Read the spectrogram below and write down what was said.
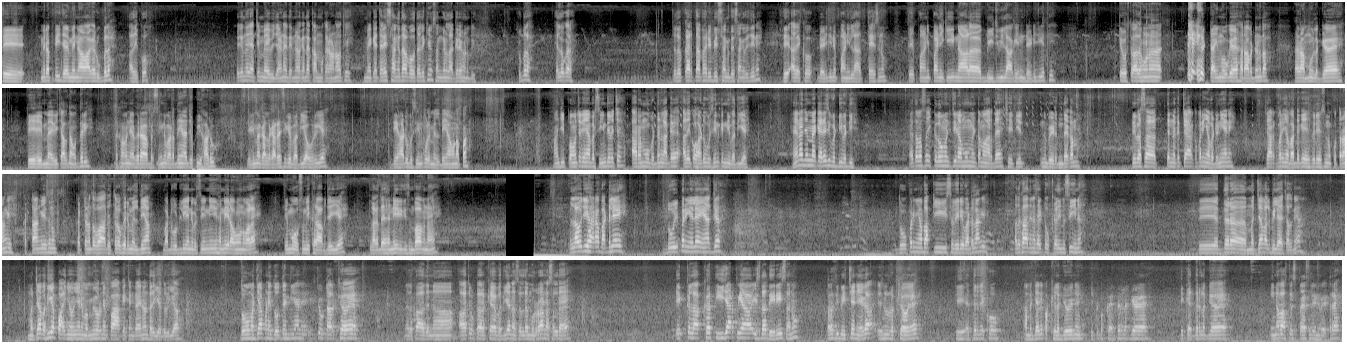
ਤੇ ਮੇਰਾ ਭਤੀਜਾ ਮੇਰੇ ਨਾਲ ਆ ਗਿਆ, ਰੂਬਲ। ਆ ਦੇਖੋ। ਇਹ ਕਹਿੰਦਾ, ਚਾਚੇ, ਮੈਂ ਵੀ ਜਾਣਾ, ਤੇਰੇ ਨਾਲ ਕਹਿੰਦਾ ਕੰਮ ਕਰਾਉਣਾ ਉੱਥੇ। ਮੈਂ ਕਿਹਾ, ਚਲੇ ਸੰਗਦਾ ਬਹੁਤ ਹੈ ਦੇਖਿਓ ਸੰਗਣ ਲੱਗ ਰਿਹਾ ਹੁਣ ਵੀ। ਰੂਬਲ ਹੈਲੋ ਕਰ। ਚਲੋ, ਕਰਤਾ ਫਿਰ ਵੀ ਸੰਗਦੇ ਸੰਗਦੇ ਜੀ ਨੇ। ਤੇ ਆ ਦੇਖੋ, ਡੈਡੀ ਜੀ ਨੇ ਪਾਣੀ ਲਾ ਦਿੱਤਾ ਇਸ ਨੂੰ। ਤੇ ਪਾਣੀ ਪਾਣੀ ਕੀ ਨਾਲ ਬੀਜ ਵੀ ਲਾ ਗਏ ਨੇ ਡੈਡੀ ਜੀ ਇੱਥੇ। ਤੇ ਉਸ ਤੋਂ ਬਾਅਦ ਹੁਣ ਟਾਈਮ ਹੋ ਗਿਆ ਹਰਾ ਵੱਢਣ ਦਾ, ਰਾਮੂ ਲੱਗਿਆ ਹੋਇਆ ਹੈ ਤੇ ਮੈਂ ਵੀ ਚੱਲਦਾ ਉਧਰ ਹੀ। ਦਿਖਾਉਂਦੇ ਆ ਫਿਰ ਆ ਬਰਸੀਨ ਵੱਢਦੇ ਆ ਅੱਜ ਉਹੀ ਹਾੜੂ, ਜਿਹੜੀ ਮੈਂ ਗੱਲ ਕਰ ਰਿਹਾ ਸੀ ਕਿ ਵਧੀਆ ਹੋ ਰਹੀ ਹੈ। ਤੇ ਹਾੜੂ ਬਰਸੀਨ ਕੋਲੇ ਮਿਲਦੇ ਆ ਹੁਣ ਆਪਾਂ। ਹਾਂਜੀ, ਪਹੁੰਚ ਗਏ ਆ ਬਰਸੀਨ ਦੇ ਵਿੱਚ ਆ ਵੱਢਣ ਲੱਗ ਰਿਹਾ ਆ ਦੇਖੋ ਹਾੜੂ ਬਰਸੀਨ ਕਿੰਨੀ ਵਧੀਆ ਹੈ। ਹੈ ਨਾ, ਜਿਵੇਂ ਮੈਂ ਕਹਿ ਰਿਹਾ ਸੀ ਵੱਡੀ ਵੱਡੀ। ਇਹ ਤਾਂ ਬਸ 1-2 ਮਿੰਟ 'ਚ ਹੀ ਰਾਮੂ ਮਿੰਟ ਮਾਰਦਾ ਹੈ, ਛੇਤੀ ਨਿਬੇੜ ਦਿੰਦਾ ਕੰਮ। ਤੇ ਬਸ ਤਿੰਨ ਕੁ ਚਾਰ ਕੁ ਭਰੀਆਂ ਵੱਢਣੀਆਂ ਨੇ। ਚਾਰ ਕੁ ਭਰੀਆਂ ਵੱਢ ਕੇ ਫਿਰ ਇਸ ਨੂੰ ਕੁਤਰਾਂਗੇ, ਕੱਟਾਂਗੇ ਇਸ ਨੂੰ। ਕੱਟਣ ਤੋਂ ਬਾਅਦ ਚਲੋ ਫਿਰ ਮਿਲਦੇ ਆਂ ਵੱਢ ਵੁੱਢ ਲਈ ਐਨੀਵਰਸਰੀ ਹਨੇਰਾ ਹੋਣ ਵਾਲਾ ਹੈ ਤੇ ਮੌਸਮ ਵੀ ਖਰਾਬ ਜਈ ਹੈ ਲੱਗਦਾ ਹੈ ਹਨੇਰੀ ਦੀ ਸੰਭਾਵਨਾ ਹੈ। ਲਓ ਜੀ, ਹਾਰਾ ਵੱਢ ਲਏ। ਦੋ ਹੀ ਭਰੀਆਂ ਲਿਆਏ ਅੱਜ। ਦੋ ਭਰੀਆਂ, ਬਾਕੀ ਸਵੇਰੇ ਵੱਢ ਲਾਂਗੇ। ਆ ਦਿਖਾ ਦੇਣਾ ਸਾਡੀ ਟੋਕੇ ਵਾਲੀ ਮਸ਼ੀਨ। ਤੇ ਇੱਧਰ ਮੱਝਾਂ ਵੱਲ ਵੀ ਲੈ ਚੱਲਦੇ ਆਂ ਮੱਝਾਂ ਵਧੀਆ ਪਾਲੀਆਂ ਹੋਈਆਂ ਨੇ, ਮੰਮੀ ਹੋਰ ਨੇ ਪਾ ਕੇ ਚੰਗਾ ਇਹਨਾਂ ਨੂੰ ਦਲੀਆ ਦੁਲੀਆ। ਦੋ ਮੱਝਾਂ ਆਪਣੇ ਦੁੱਧ ਦਿੰਦੀਆਂ ਨੇ, ਇੱਕ ਝੋਟਾ ਰੱਖਿਆ ਹੋਇਆ ਹੈ। ਮੈਂ ਦਿਖਾ ਦਿੰਨਾ ਆ ਝੋਟਾ ਰੱਖਿਆ ਹੈ, ਵਧੀਆ ਨਸਲ ਦਾ, ਮੁਰਰਾ ਨਸਲ ਦਾ ਹੈ। 1 ਲੱਖ 30 ਹਜ਼ਾਰ ਰੁਪਇਆ ਇਸ ਦਾ ਦੇ ਰਹੇ ਸੀ ਸਾਨੂੰ, ਪਰ ਅਸੀਂ ਵੇਚਿਆ ਨਹੀਂ ਹੈਗਾ, ਇਸ ਨੂੰ ਰੱਖਿਆ ਹੋਇਆ ਹੈ। ਤੇ ਇੱਧਰ ਦੇਖੋ ਆ ਮੱਝਾਂ ਦੇ ਪੱਖੇ ਲੱਗੇ ਹੋਏ ਨੇ, ਇੱਕ ਪੱਖਾ ਇੱਧਰ ਲੱਗਿਆ ਹੋਇਆ ਹੈ, ਇੱਕ ਇੱਧਰ ਲੱਗਿਆ ਹੋਇਆ ਹੈ। ਇਹਨਾਂ ਵਾਸਤੇ ਸਪੈਸ਼ਲ ਇਨਵੇਟਰ ਹੈ।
